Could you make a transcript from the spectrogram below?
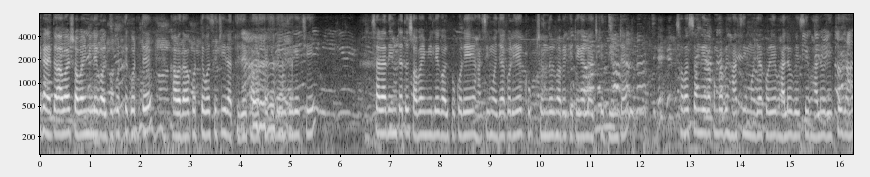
এখানে তো আবার সবাই মিলে গল্প করতে করতে খাওয়া দাওয়া করতে বসেছি রাত্রিদের খাবারটা খেতে বসে গেছি। সারাদিনটা তো সবাই মিলে গল্প করে হাসি মজা করে খুব সুন্দরভাবে কেটে গেল আজকের দিনটা। সবার সঙ্গে এরকমভাবে হাসি মজা করে ভালোবেসে ভালো রেখে যেন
